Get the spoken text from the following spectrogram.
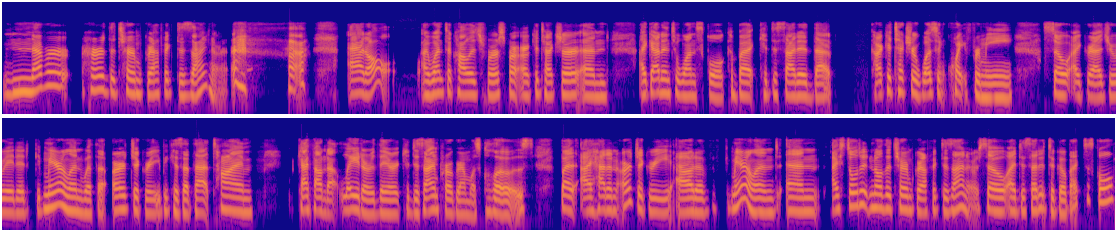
never heard the term graphic designer at all. I went to college first for architecture and I got into one school, but decided that architecture wasn't quite for me. So I graduated Maryland with an art degree because at that time, I found out later their design program was closed, but I had an art degree out of Maryland and I still didn't know the term graphic designer. So I decided to go back to school.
